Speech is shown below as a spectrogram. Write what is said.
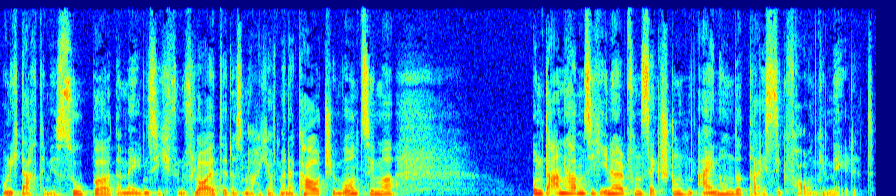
Und ich dachte mir, super, da melden sich fünf Leute, das mache ich auf meiner Couch im Wohnzimmer. Und dann haben sich innerhalb von sechs Stunden 130 Frauen gemeldet.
